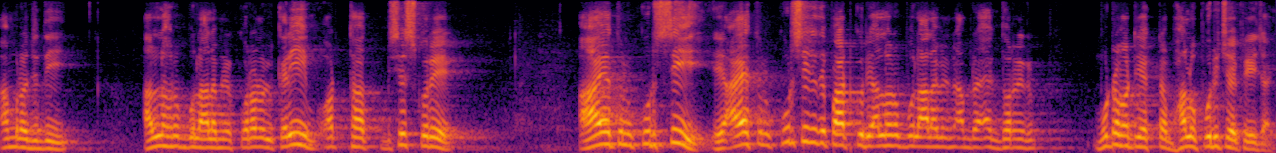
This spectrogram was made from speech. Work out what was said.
আমরা যদি আল্লাহ রব্বুল আলমিনের কোরআনুল করিম অর্থাৎ বিশেষ করে আয়াতুল কুরসি, এই আয়াতুল কুরসি যদি পাঠ করি, আল্লাহ রব্বুল আলমিন আমরা এক ধরনের মোটামুটি একটা ভালো পরিচয় পেয়ে যাই।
